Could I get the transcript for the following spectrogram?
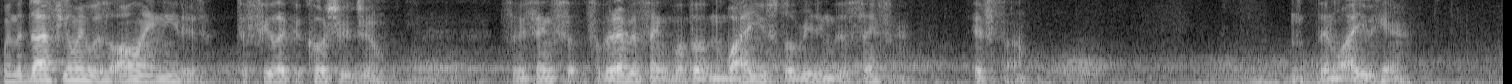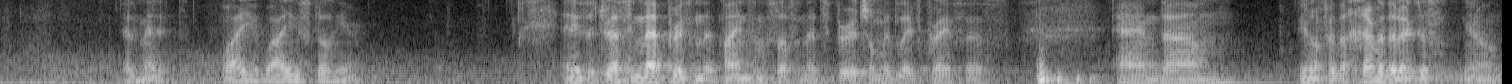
when the daf yomi was all I needed to feel like a kosher Jew. So he's saying, so, so the Rebbe is saying, well, then why are you still reading this Sefer? If so. Then why are you here? Admit it. Why are you, why are you still here? And he's addressing that person that finds himself in that spiritual midlife crisis. And, um, you know, for the chevra that are just, you know,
